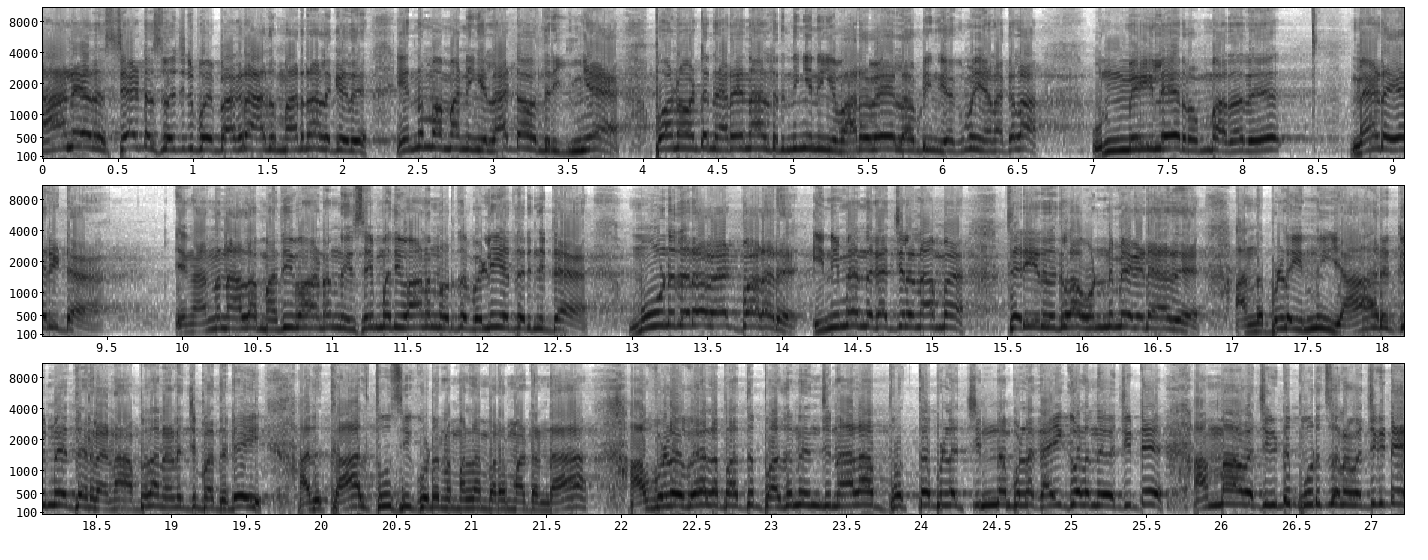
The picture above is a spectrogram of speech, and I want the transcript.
நானே அதை ஸ்டேட்டஸ் வச்சுட்டு போய் பார்க்குறேன். அது மறுநாள் இருக்குது என்னமாமா நீங்கள் லேட்டாக வந்திருக்கீங்க? போன நிறைய நாள் இருந்தீங்க நீங்க வரவே இல்லை அப்படின்னு கேட்கும்போது எனக்கெல்லாம் உண்மையிலே ரொம்ப அதாவது மேடை ஏறிட்டேன். எங்க அண்ணனால மதிவாணன் இசைமதிவாணன் ஒருத்தர் வெளியே தெரிஞ்சிட்டேன் மூணு தடவை வேட்பாளர். இனிமே இந்த கட்சியில நாம தெரியறதுக்கெல்லாம் ஒண்ணுமே கிடையாது. அந்த பிள்ளை இன்னும் யாருக்குமே தெரியல. நான் அப்பதான் நினைச்சு பார்த்து அது கால் தூசி கூட நம்ம எல்லாம் பெற மாட்டேன்டா. அவ்வளவு வேலை பார்த்து பதினஞ்சு நாளா பொத்த பிள்ளை சின்ன பிள்ளை கை குழந்தை வச்சுக்கிட்டு அம்மா வச்சுக்கிட்டு புருஷனை வச்சுக்கிட்டு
